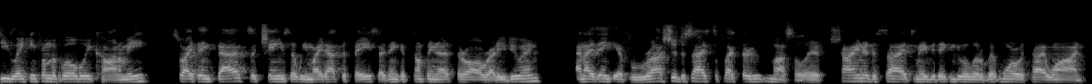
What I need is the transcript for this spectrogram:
delinking from the global economy. So I think that's a change that we might have to face. I think it's something that they're already doing. And I think if Russia decides to flex their muscle, if China decides maybe they can do a little bit more with Taiwan,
